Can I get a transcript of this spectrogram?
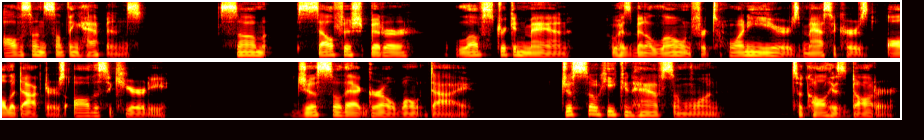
All of a sudden, something happens. Some selfish, bitter, love stricken man who has been alone for 20 years massacres all the doctors, all the security, just so that girl won't die. Just so he can have someone to call his daughter.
